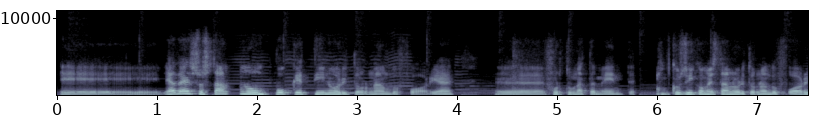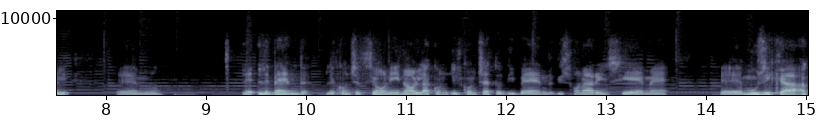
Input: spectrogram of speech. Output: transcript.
e, e adesso stanno un pochettino ritornando fuori, eh, eh, fortunatamente, così come stanno ritornando fuori ehm, le, le, band, le concezioni, no? La, il concetto di band, di suonare insieme, eh, musica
